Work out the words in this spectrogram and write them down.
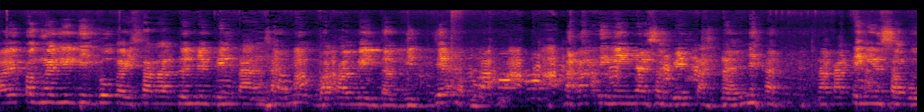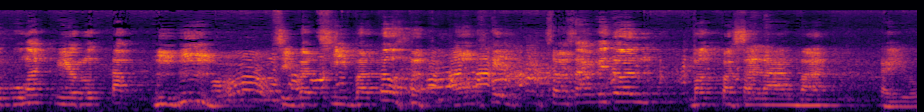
Ay, pag naliligo kayo, sarado yung bintana niyo, baka may David yan. Nakatingin niya sa bintana niya. Nakatingin sa bubungat, may rooftop. Mhm. Sibat-siba to. okay. So sabi doon, magpasalamat kayo.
